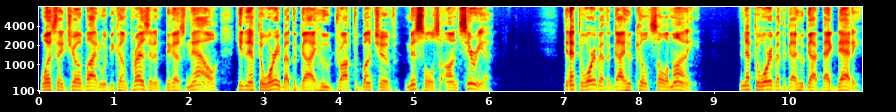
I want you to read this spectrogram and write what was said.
was that Joe Biden would become president because now he didn't have to worry about the guy who dropped a bunch of missiles on Syria. Didn't have to worry about the guy who killed Soleimani. Didn't have to worry about the guy who got Baghdadi.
